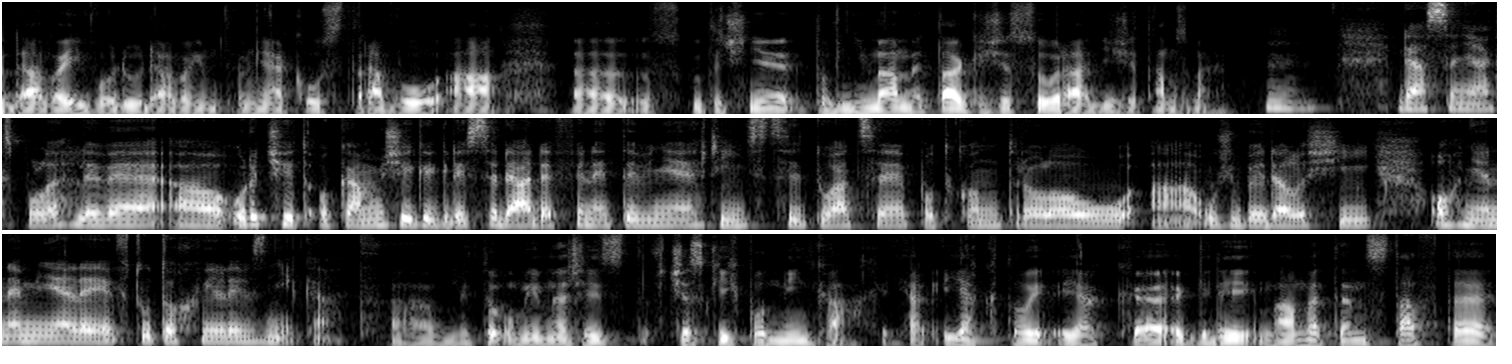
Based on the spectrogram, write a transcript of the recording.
dávají vodu, dávají jim tam nějakou stravu a skutečně to vnímáme tak, že jsou rádi, že tam jsme. Hmm. Dá se nějak spolehlivě uh, určit okamžik, kdy se dá definitivně říct, situace je pod kontrolou a už by další ohně neměly v tuto chvíli vznikat? My to umíme říct v českých podmínkách. Jak, jak, to, jak kdy máme ten stav té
